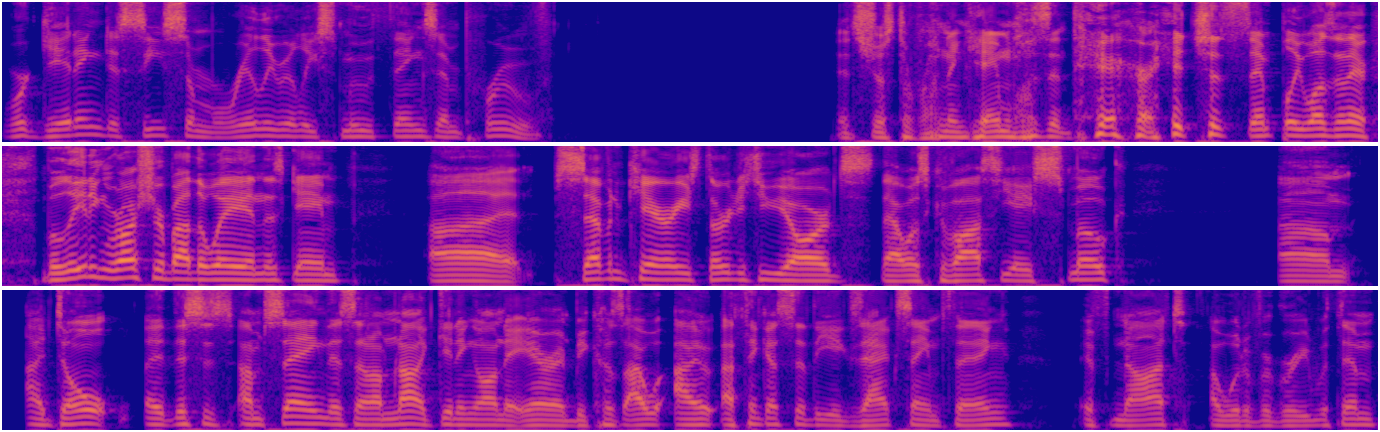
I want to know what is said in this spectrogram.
We're getting to see some really, really smooth things improve. It's just the running game wasn't there. It just simply wasn't there. The leading rusher, by the way, in this game, uh, seven carries, 32 yards. That was Kavosiey Smoke. Um, I don't. Uh, this is. I'm saying this, and I'm not getting on to Aaron because I, I, I think I said the exact same thing. If not, I would have agreed with him.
